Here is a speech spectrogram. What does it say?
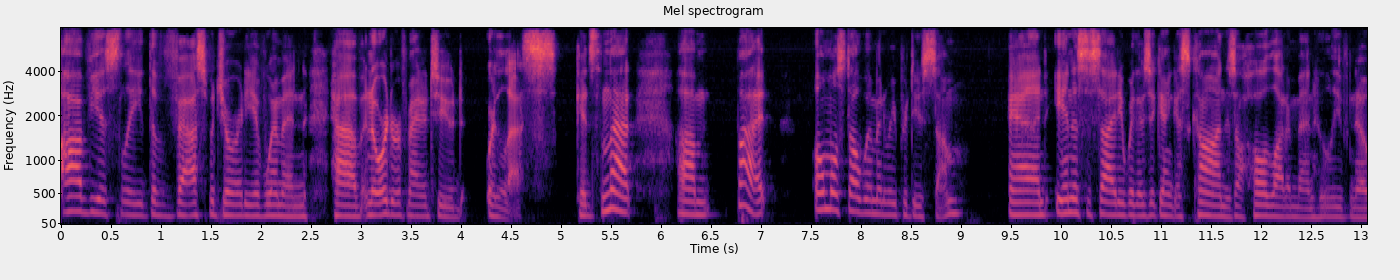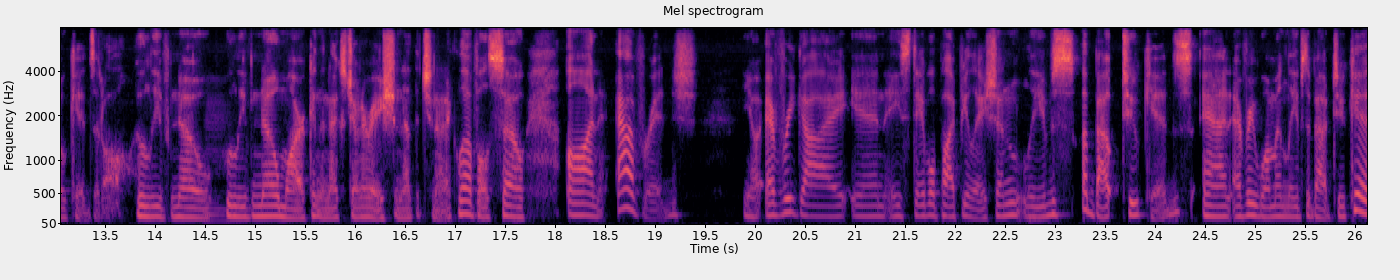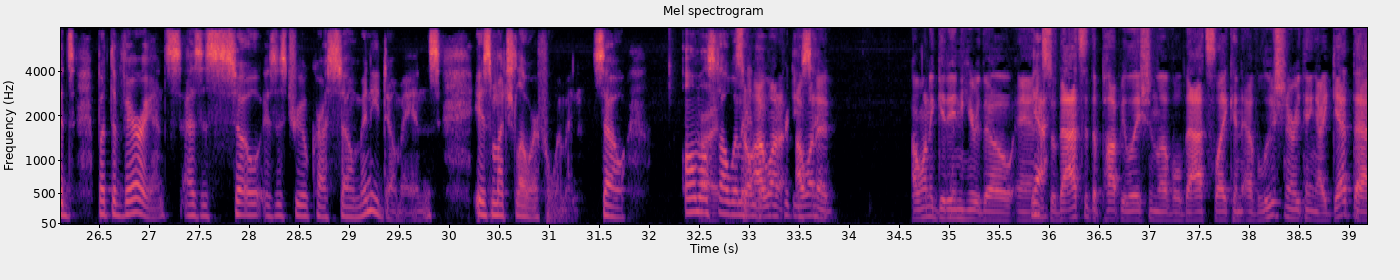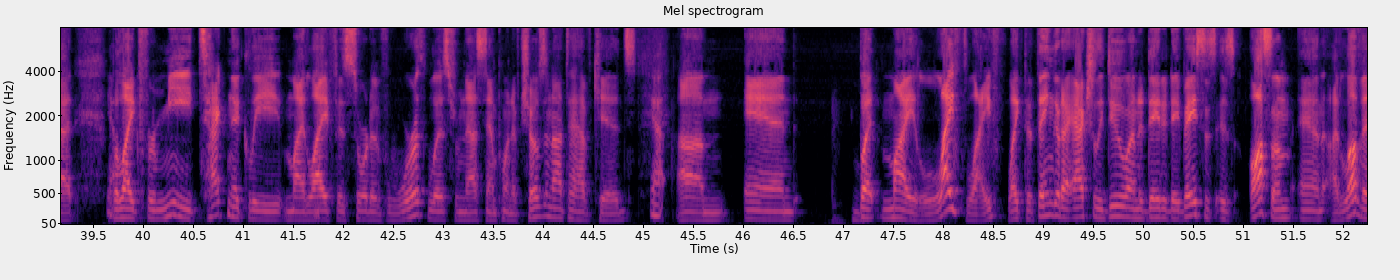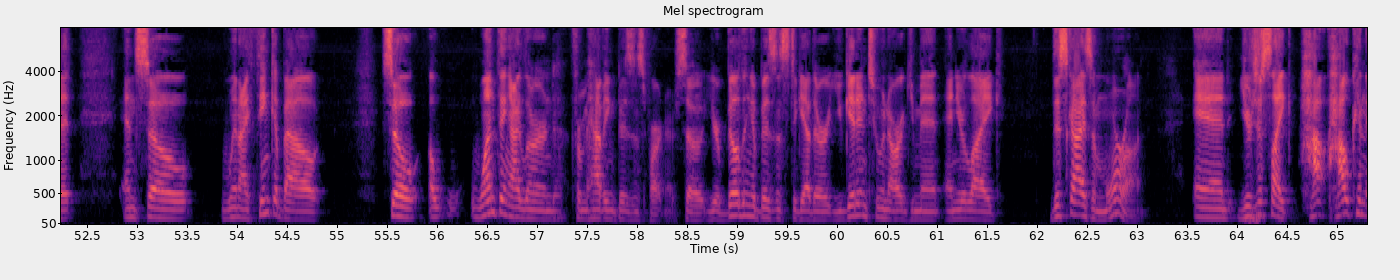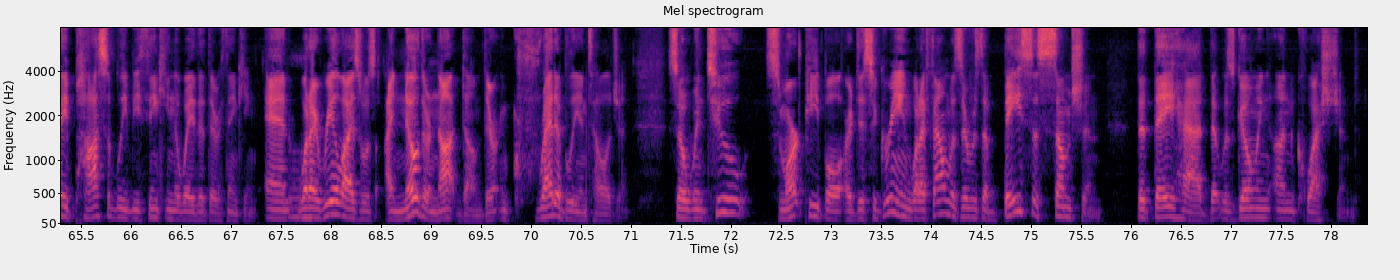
obviously the vast majority of women have an order of magnitude or less kids than that. Um, but almost all women reproduce some. And in a society where there's a Genghis Khan, there's a whole lot of men who leave no kids at all, who leave no mm. who leave no mark in the next generation at the genetic level. So, on average, you know every guy in a stable population leaves about two kids and every woman leaves about two kids but the variance as is so as is true across so many domains is much lower for women so almost all, right. all women so i want i want to I want to get in here though. And yeah. so that's at the population level. That's like an evolutionary thing. I get that. Yeah. But like for me, technically my life is sort of worthless from that standpoint. I've chosen not to have kids. Yeah. Um, and but my life life, like the thing that I actually do on a day to day basis is awesome and I love it. And so when I think about so uh, one thing I learned from having business partners. So you're building a business together, you get into an argument and you're like, this guy's a moron. And you're just like how how can they possibly be thinking the way that they're thinking? And mm-hmm. what i realized was i know they're not dumb. They're incredibly intelligent. So when two smart people are disagreeing what i found was there was a base assumption that they had that was going unquestioned.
